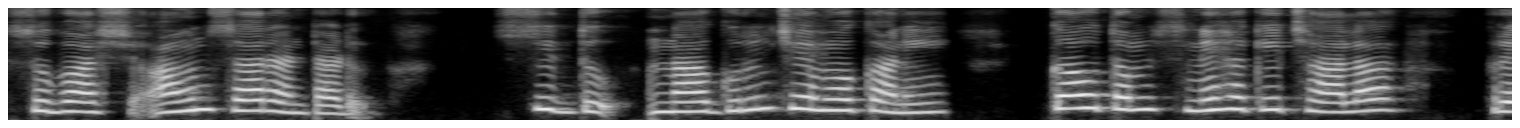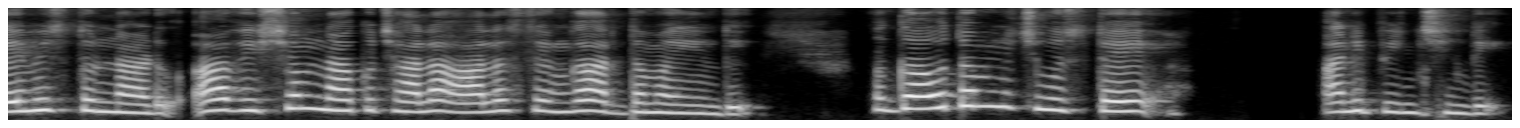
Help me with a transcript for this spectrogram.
సుభాష్ అవును సార్ అంటాడు. సిద్ధు నా గురించేమో కానీ గౌతమ్ స్నేహకి చాలా ప్రేమిస్తున్నాడు. ఆ విషయం నాకు చాలా ఆలస్యంగా అర్థమైంది గౌతమ్ని చూస్తే అనిపించింది.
